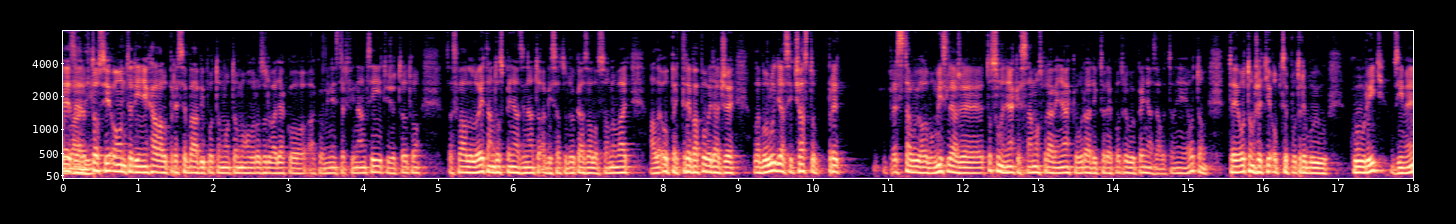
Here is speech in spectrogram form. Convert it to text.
rezerv. To si on tedy nechával pre seba, aby potom o tom mohol rozhodovať ako, ako minister financií. Čiže toto sa schválilo. Je tam dosť peniazy na to, aby sa to dokázalo sanovať. Ale opäť treba povedať, že lebo ľudia si často pred, predstavujú alebo myslia, že to sú len nejaké samozprávy, nejaké úrady, ktoré potrebujú peniaze, ale to nie je o tom. To je o tom, že tie obce potrebujú kúriť v zime,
